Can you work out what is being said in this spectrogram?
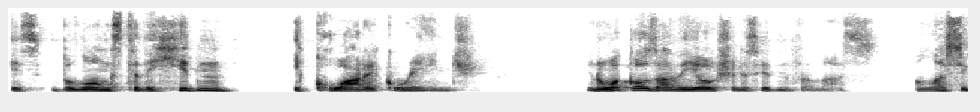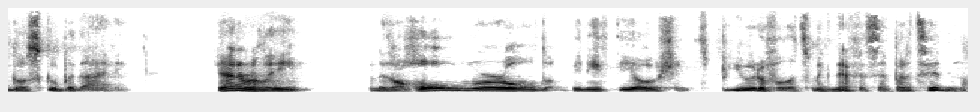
is belongs to the hidden aquatic range. You know what goes on in the ocean is hidden from us, unless you go scuba diving. Generally, there's a whole world beneath the ocean. It's beautiful, it's magnificent, but it's hidden.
